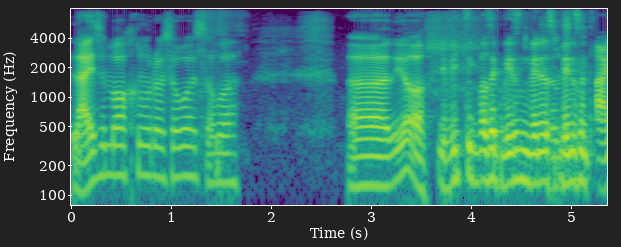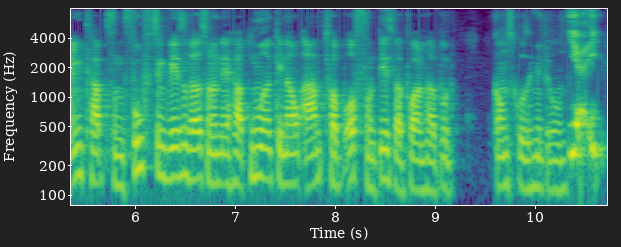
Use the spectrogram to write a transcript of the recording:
leise machen oder sowas, aber äh, ja. ja. Witzig war es ja gewesen, wenn es, wenn es nicht ein Tab von 15 gewesen wäre, sondern er hat nur genau einen Tab offen und das war Pornhub und ganz groß im Hintergrund. Ja, ich,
